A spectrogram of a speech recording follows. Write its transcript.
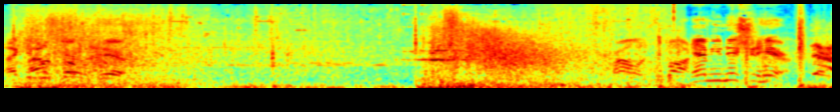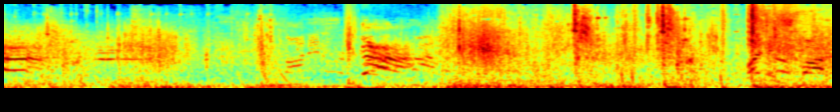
I can repair the pair. Ammunition here. Lightning spotted.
